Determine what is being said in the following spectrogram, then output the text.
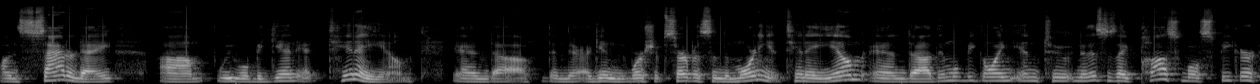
On Saturday, um, we will begin at 10 a.m. And uh, then there again, worship service in the morning at 10 a.m. And uh, then we'll be going into, now this is a possible speaker.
